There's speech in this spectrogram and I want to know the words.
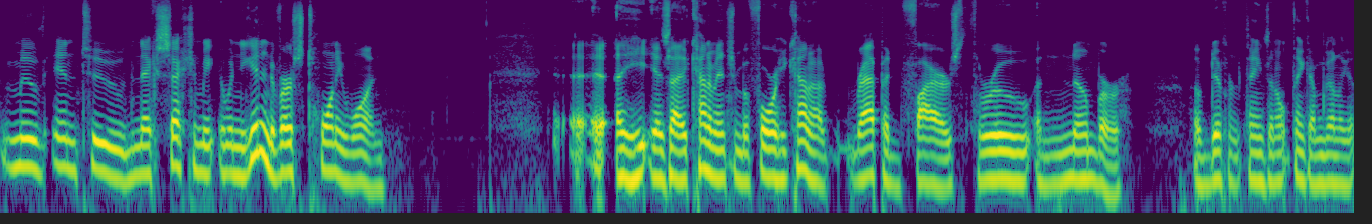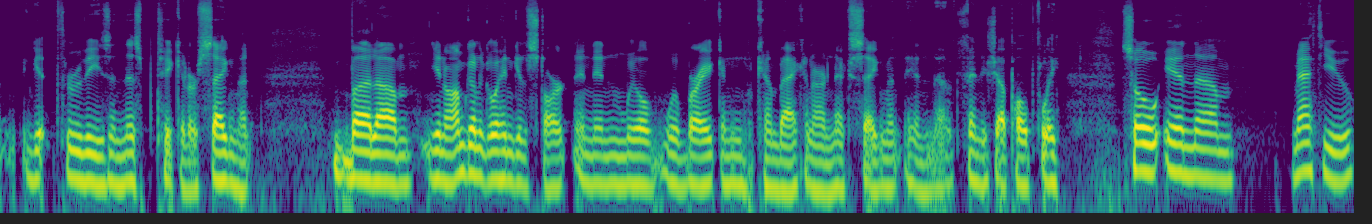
move into the next section. When you get into verse 21, uh, uh as I kind of mentioned before, he kind of rapid fires through a number of different things. I don't think I'm going to get through these in this particular segment, but um, you know I'm going to go ahead and get a start, and then we'll we'll break and come back in our next segment and uh, finish up hopefully. So in um, Matthew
